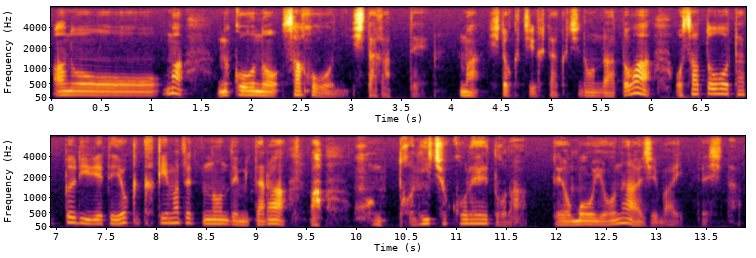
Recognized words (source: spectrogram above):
あのー、まあ、向こうの作法に従って、まあ、一口二口飲んだ後はお砂糖をたっぷり入れてよくかき混ぜて飲んでみたらあ本当にチョコレートだって思うような味わいでした。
